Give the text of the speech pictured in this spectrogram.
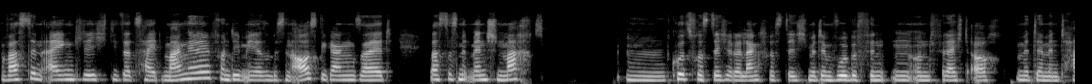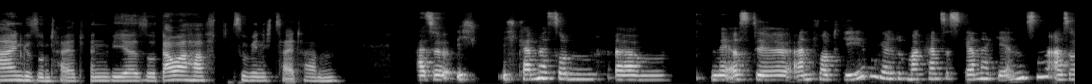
was denn eigentlich dieser Zeitmangel, von dem ihr ja so ein bisschen ausgegangen seid, was das mit Menschen macht, hm, kurzfristig oder langfristig mit dem Wohlbefinden und vielleicht auch mit der mentalen Gesundheit, wenn wir so dauerhaft zu wenig Zeit haben. Also ich, ich kann da so ein, ähm, eine erste Antwort geben, gell? man kann es gerne ergänzen. Also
